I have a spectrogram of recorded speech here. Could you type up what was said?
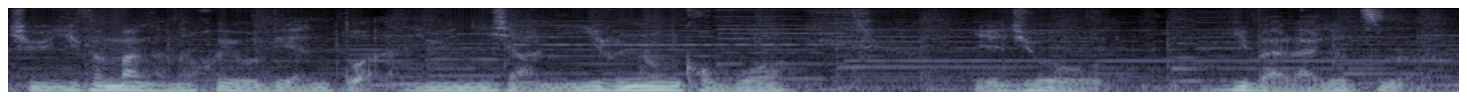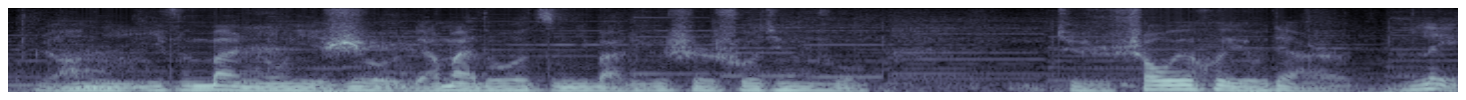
就一分半可能会有点短，因为你想，你一分钟口播也就一百来个字，然后你一分半钟也就两百多个字，你把这个事儿说清楚。就是稍微会有点累，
